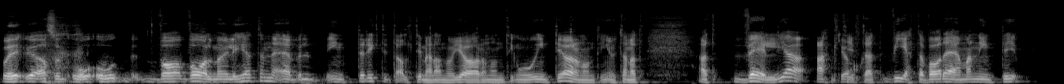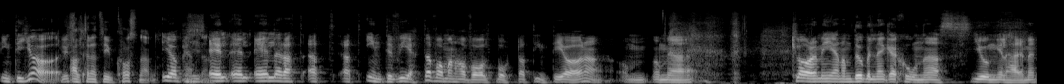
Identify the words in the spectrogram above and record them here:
och, alltså, och, och va, valmöjligheten är väl inte riktigt alltid mellan att göra någonting och inte göra någonting utan att, att välja aktivt att veta vad det är man inte, inte gör. Alternativkostnad. Ja, precis. Eller, eller, eller att, att, att inte veta vad man har valt bort att inte göra. Om, om jag klarar mig igenom dubbelnegationernas djungel här. Men,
